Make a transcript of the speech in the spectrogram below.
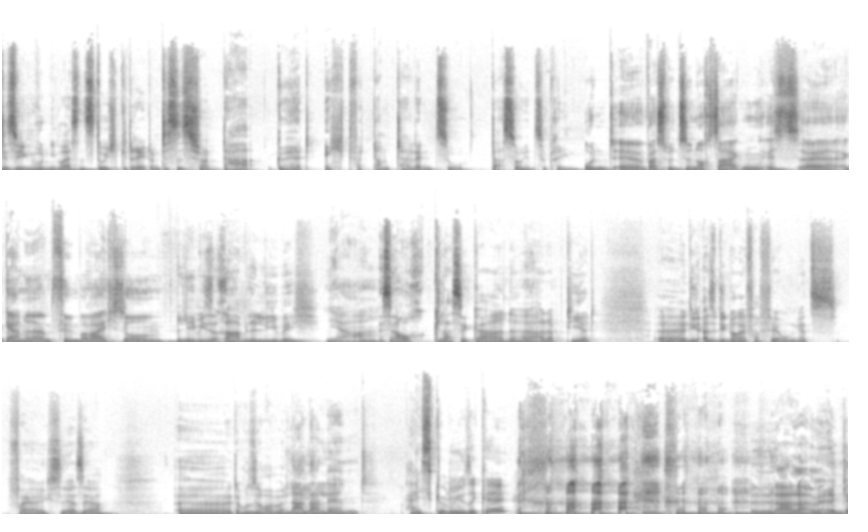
Deswegen wurden die meistens durchgedreht. Und das ist schon, da gehört echt verdammt Talent zu, das so hinzukriegen. Und äh, was würdest du noch sagen? Ist äh, gerne Ähm. im Filmbereich so. Les Miserables liebe ich. Ja. Ist ja auch Klassiker, ne, Ja. adaptiert. Äh, die, also die neue Verfilmung jetzt feiere ich sehr, sehr. Äh, da muss ich noch mal überlegen. La La Land? High School Musical? La La Land.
